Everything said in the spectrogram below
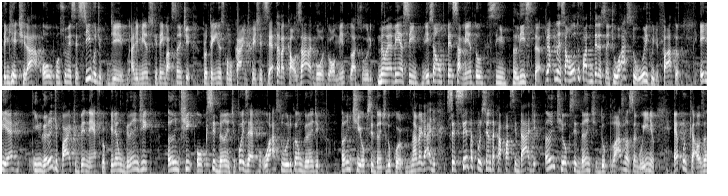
têm que retirar, ou o consumo excessivo de, de alimentos que têm bastante proteínas, como carne, peixe, etc., vai causar a gota, o aumento do ácido úrico. Não é bem assim, isso é um pensamento pensamento simplista. Para começar, um outro fato interessante: o ácido úrico, de fato, ele é em grande parte benéfico, porque ele é um grande antioxidante. Pois é, o ácido úrico é um grande antioxidante do corpo. Na verdade, 60% da capacidade antioxidante do plasma sanguíneo é por causa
